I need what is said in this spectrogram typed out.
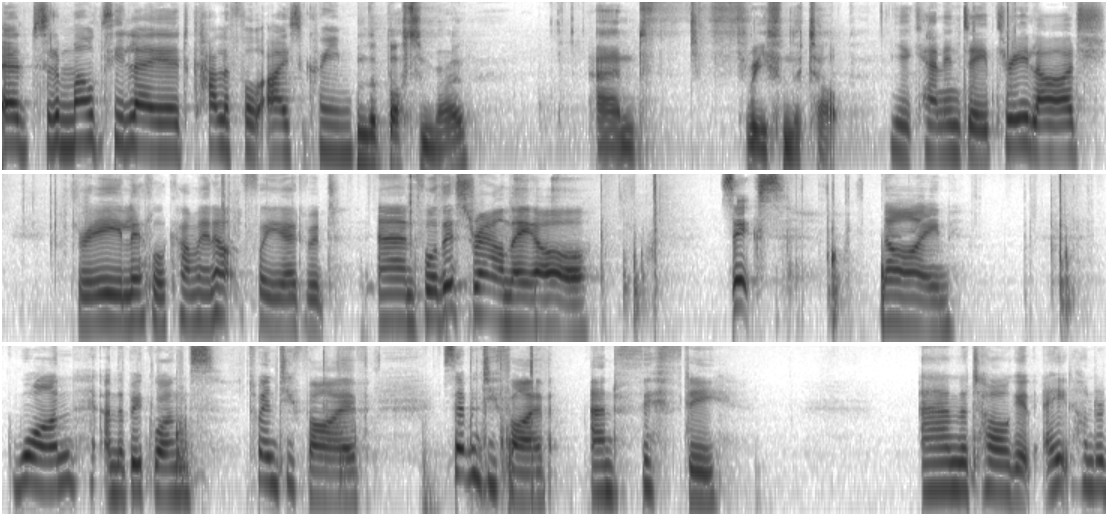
A sort of multi-layered, colourful ice cream. From the bottom row, and three from the top. you can indeed. Three large, three little coming up for you, Edward. And for this round, they are six, nine, one, and the big ones 25, 75, and 50. And the target 800.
